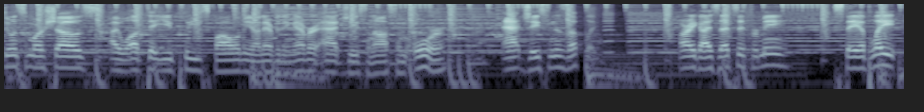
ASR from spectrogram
doing some more shows. I will update you. Please follow me on everything ever at Jason Awesome or at Jason is up late. All right, guys, that's it for me. Stay up late.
